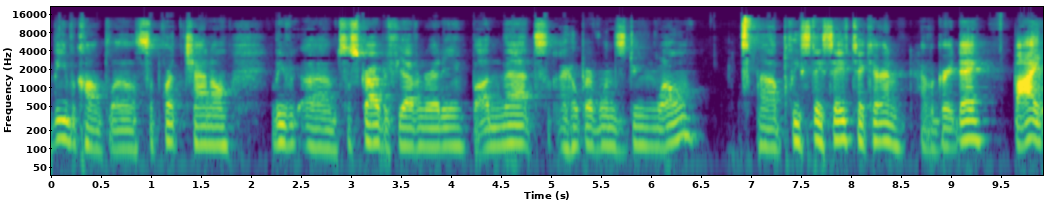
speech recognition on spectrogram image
leave a comment below, support the channel, leave um, subscribe if you haven't already. But than that, I hope everyone's doing well. Uh, please stay safe, take care, and have a great day. Bye.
